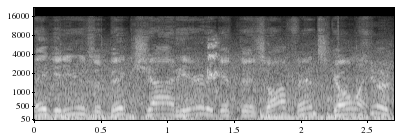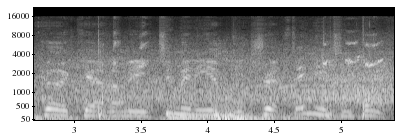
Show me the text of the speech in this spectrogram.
They could use a big shot here to get this offense going. Sure could, Kevin. I mean, too many empty trips. They need some points.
